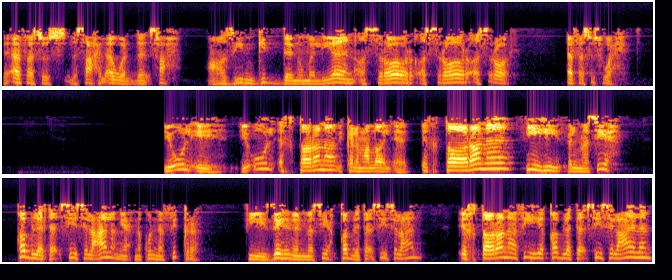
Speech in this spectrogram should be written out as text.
في أفسس الإصحاح الأول ده صح. عظيم جدا ومليان أسرار أسرار أسرار. أفسس واحد. يقول إيه؟ يقول اختارنا عن الله الآب اختارنا فيه في المسيح قبل تأسيس العالم. يعني إحنا كنا فكرة في ذهن المسيح قبل تأسيس العالم. اختارنا فيه قبل تأسيس العالم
